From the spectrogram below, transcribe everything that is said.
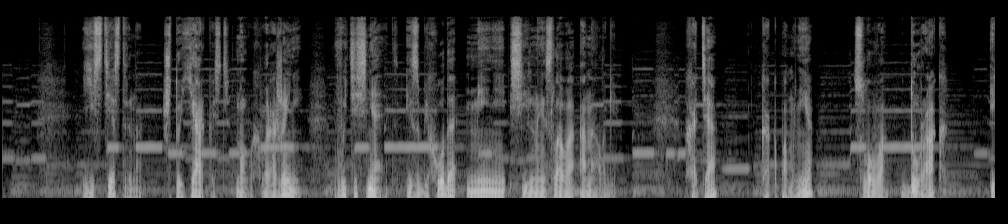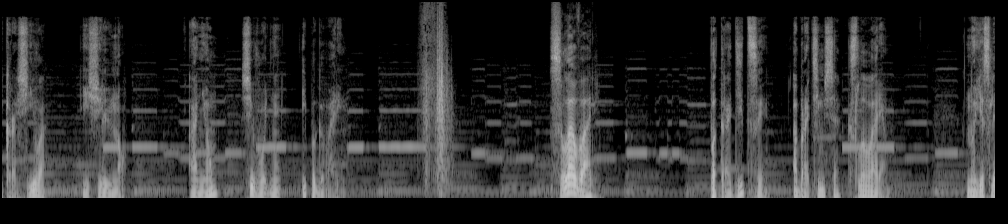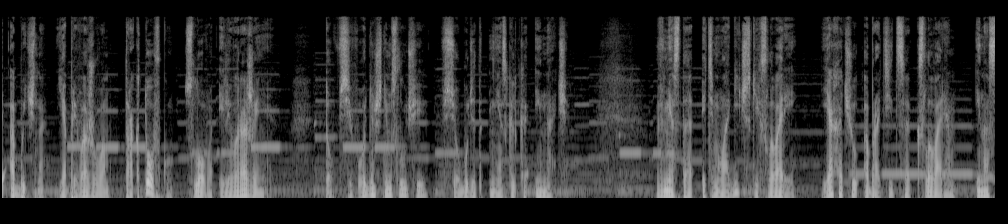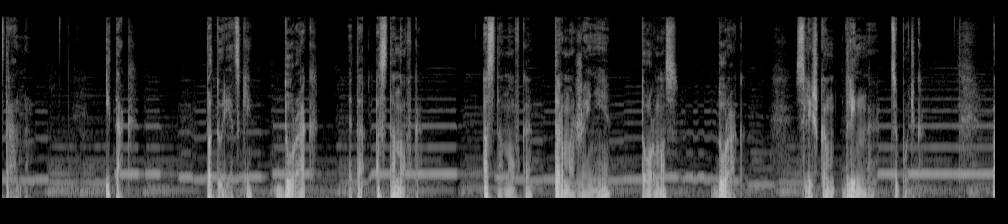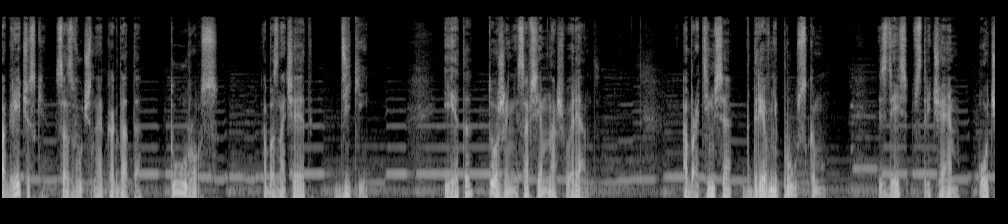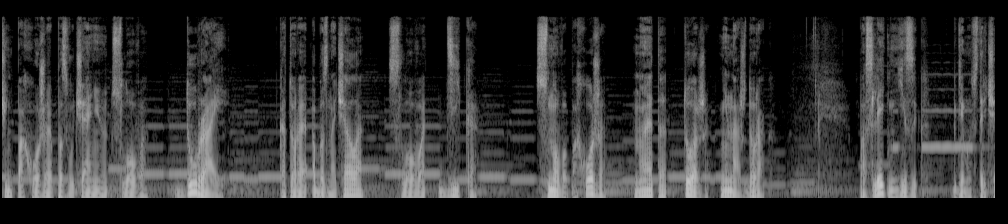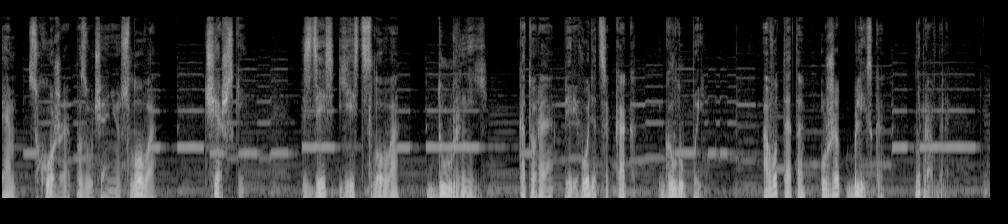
Естественно, что яркость новых выражений вытесняет из обихода менее сильные слова-аналоги. Хотя, как по мне, слово «дурак» и красиво, и сильно – о нем сегодня и поговорим. Словарь. По традиции обратимся к словарям. Но если обычно я привожу вам трактовку слова или выражения, то в сегодняшнем случае все будет несколько иначе. Вместо этимологических словарей я хочу обратиться к словарям иностранным. Итак, по-турецки «дурак» — это остановка. Остановка, торможение, тормоз, дурак. Слишком длинная цепочка. По-гречески созвучная когда-то «турос» обозначает «дикий». И это тоже не совсем наш вариант. Обратимся к древнепрусскому. Здесь встречаем очень похожее по звучанию слово «дурай», которое обозначало слово «дико». Снова похоже, но это тоже не наш дурак. Последний язык, где мы встречаем схожее по звучанию слово, чешский. Здесь есть слово «дурний», которое переводится как «глупый». А вот это уже близко, не правда ли?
